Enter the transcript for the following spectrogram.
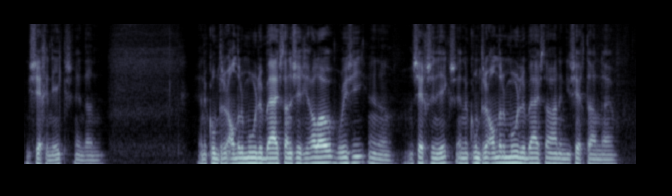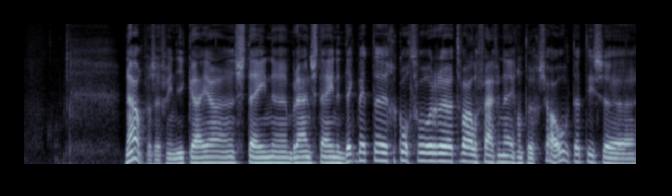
Die zeggen niks en dan... En dan komt er een andere moeder bij staan en zeg je hallo, hoe is hij? En dan, dan zeggen ze niks. En dan komt er een andere moeder bij staan en die zegt dan... eh, nou, ik was even in de Ikea een steen, eh bruin stenen dekbed eh, gekocht voor eh 12,95. Zo, dat is... eh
